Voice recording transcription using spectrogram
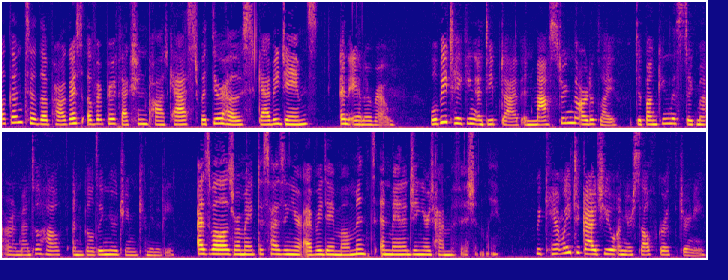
Welcome to the Progress Over Perfection podcast with your hosts, Gabby James and Anna Rowe. We'll be taking a deep dive in mastering the art of life, debunking the stigma around mental health, and building your dream community, as well as romanticizing your everyday moments and managing your time efficiently. We can't wait to guide you on your self growth journey.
